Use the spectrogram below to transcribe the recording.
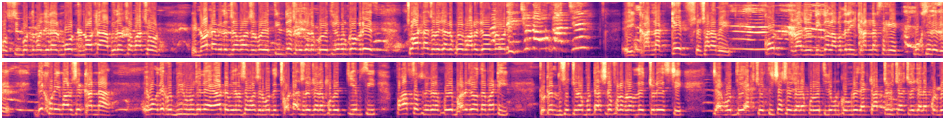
পশ্চিম বর্ধমান জেলার মোট নটা বিধানসভা আসন। এই নটা বিধানসভা আসন মধ্যে তিনটা চলে জয়লাভ করবে তৃণমূল কংগ্রেস ছটা চলে জয়লাভ করবে ভারত জনতা পার্টি। এই কান্না কে সারাবে? কোন রাজনৈতিক দল আমাদের এই কান্নার থেকে মুক্তি দেবে? দেখুন এই মানুষের কান্না। এবং দেখুন বীরভূম জেলায় এগারোটা বিধানসভা আসনের মধ্যে ছটা আসনে জয়লাভ করবে টিএমসি পাঁচটা আসনে জয়লাভ করবে ভারতীয় জনতা পার্টি। টোটাল দুশো চুরানব্বইটা আসনে ফলাফল আমাদের চলে এসছে। যার মধ্যে একশো একত্রিশ আসনে জয়লাভ করবে তৃণমূল কংগ্রেস, একশো আটচল্লিশ আসনে জয়লাভ করবে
